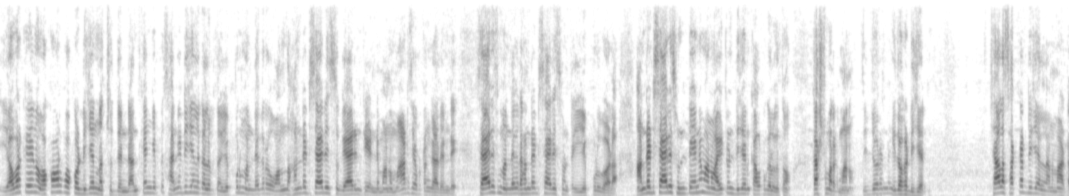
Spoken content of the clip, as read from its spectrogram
ఎవరికైనా ఒక్కొక్కరికి ఒక్కో డిజైన్ నచ్చుద్దండి. అందుకని చెప్పేసి అన్ని డిజైన్లు కలుపుతాం. ఎప్పుడు మన దగ్గర వంద హండ్రెడ్ శారీస్ గ్యారంటీ అండి. మనం మాట చెప్పడం కాదండి. శారీస్ మన దగ్గర హండ్రెడ్ శారీస్ ఉంటాయి ఎప్పుడు కూడా. హండ్రెడ్ శారీస్ ఉంటేనే మనం ఐటమ్ డిజైన్ కలపగలుగుతాం. కస్టమర్కి మనం. ఇది చూడండి ఇది ఒక డిజైన్. చాలా చక్కటి డిజైన్లు అనమాట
